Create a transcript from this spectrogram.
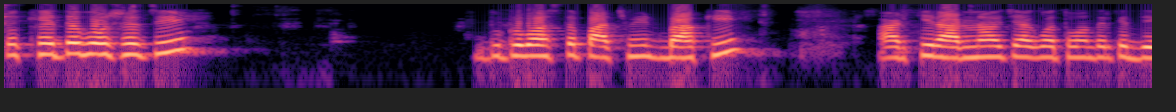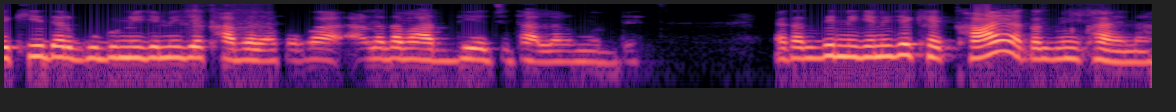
তো খেতে বসেছি। দুটো বাজতে পাঁচ মিনিট বাকি। আর কি রান্না হয়েছে একবার তোমাদেরকে দেখিয়ে দেয় গুডু নিজে নিজে খাবে, দেখো আলাদা ভাত দিয়েছি থালার মধ্যে। এক একদিন নিজে নিজে খায়, এক একদিন খায় না,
